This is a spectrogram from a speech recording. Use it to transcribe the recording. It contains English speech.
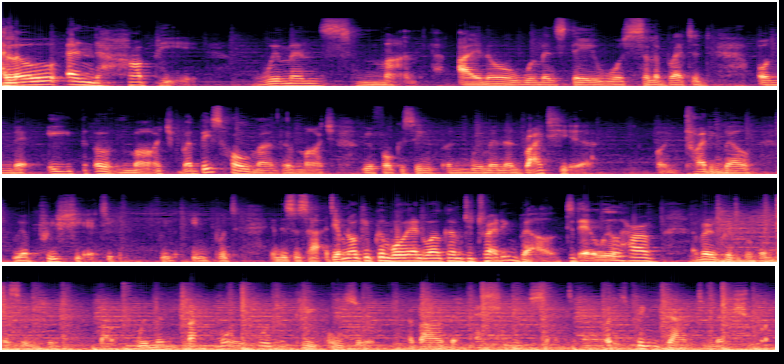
Hello and happy Women's Month. I know Women's Day was celebrated on the 8th of March, but this whole month of March, we're focusing on women. And right here on Trading Bell, we appreciate you for your input in the society. I'm Nokip Kumboy, and welcome to Trading Bell. Today, we'll have a very critical conversation about women, but more importantly, also about the sector. What is being done to make sure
